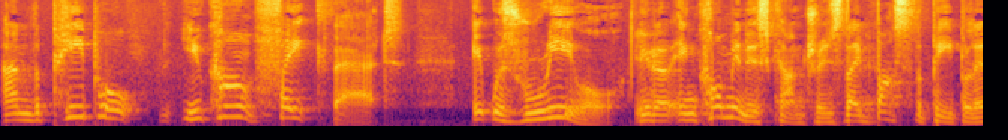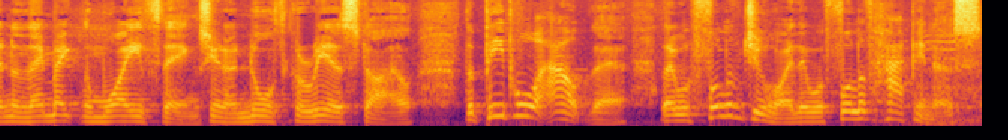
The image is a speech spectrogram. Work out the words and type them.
and the people, you can't fake that. It was real. You know, in communist countries, they bust the people in and they make them wave things, you know, North Korea style. The people were out there. They were full of joy. They were full of happiness.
